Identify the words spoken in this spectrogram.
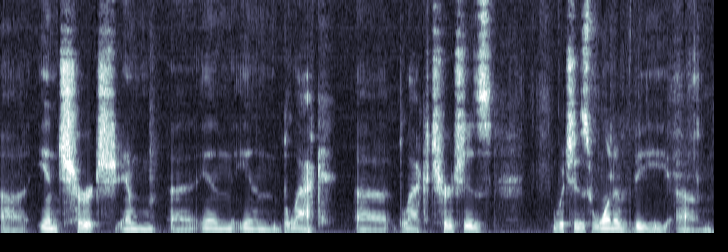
uh, in church and uh, in in black uh, black churches, which is one of the um,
